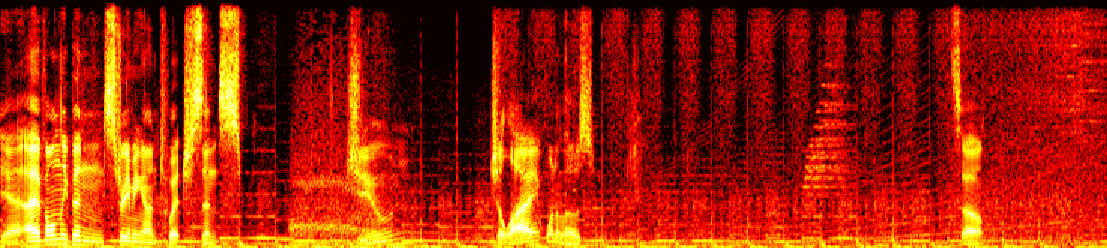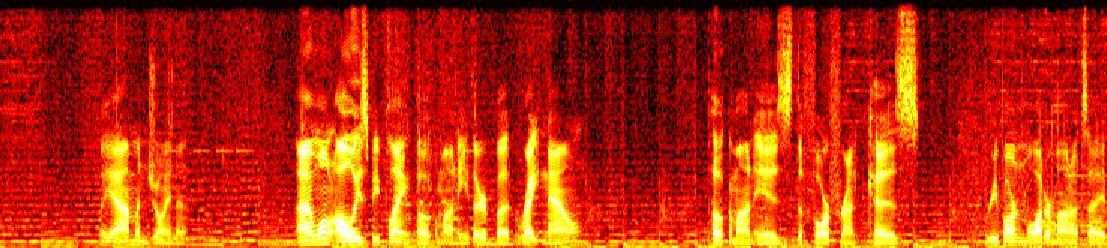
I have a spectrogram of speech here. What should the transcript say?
Yeah, I've only been streaming on Twitch since June? July? One of those. So. But yeah, I'm enjoying it. I won't always be playing Pokemon either, but right now, Pokemon is the forefront because Reborn Water Monotype.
